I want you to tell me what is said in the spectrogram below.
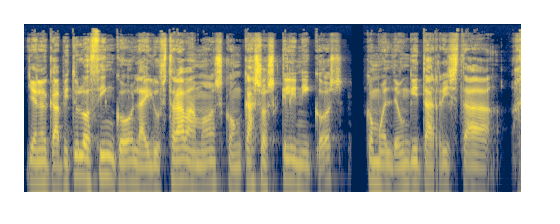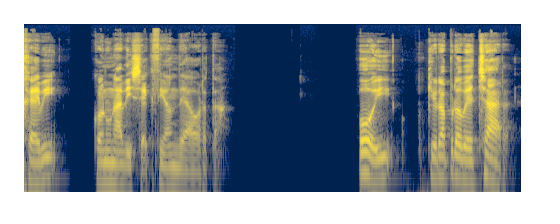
Y en el capítulo 5 la ilustrábamos con casos clínicos, como el de un guitarrista heavy con una disección de aorta. Hoy quiero aprovechar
